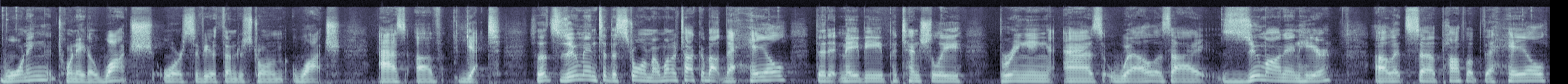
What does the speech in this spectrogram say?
warning, tornado watch or severe thunderstorm watch as of yet. So let's zoom into the storm. I want to talk about the hail that it may be potentially bringing as well as I zoom on in here. Uh, let's uh, pop up the hail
